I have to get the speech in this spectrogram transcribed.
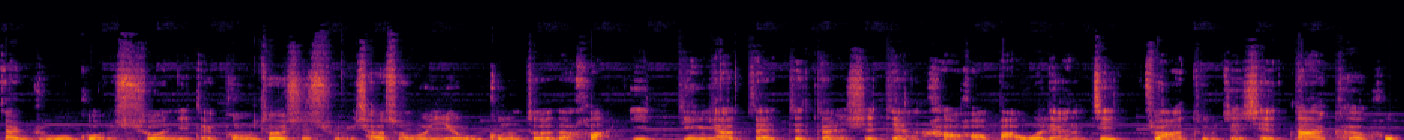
那如果说你的工作是属于销售或业务工作的话，一定要在这段时间好好把握良机，抓住这些大客户，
